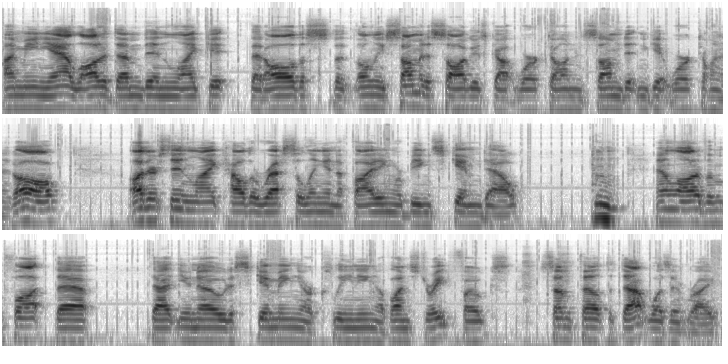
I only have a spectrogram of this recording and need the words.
I mean, yeah, a lot of them didn't like it. That all the that only some of the sagas got worked on and some didn't get worked on at all. Others didn't like how the wrestling and the fighting were being skimmed out. and a lot of them thought that that, you know, the skimming or cleaning of unstraight folks, some felt that that wasn't right.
